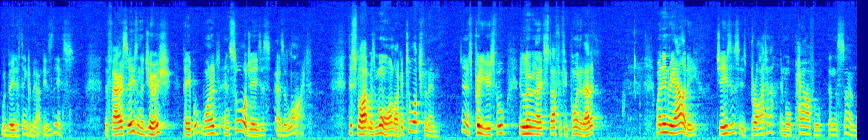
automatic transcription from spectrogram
would be to think about is this. The Pharisees and the Jewish people wanted and saw Jesus as a light. This light was more like a torch for them. And it's pretty useful. It illuminates stuff if you point it at it. When in reality, Jesus is brighter and more powerful than the sun.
